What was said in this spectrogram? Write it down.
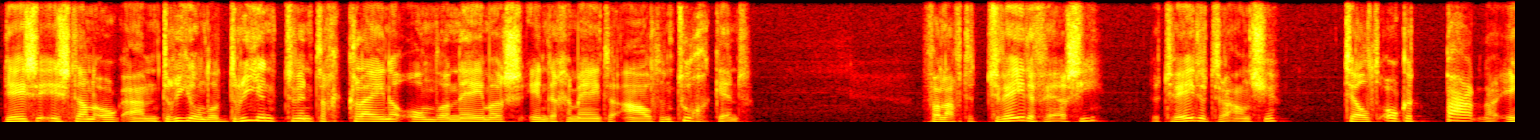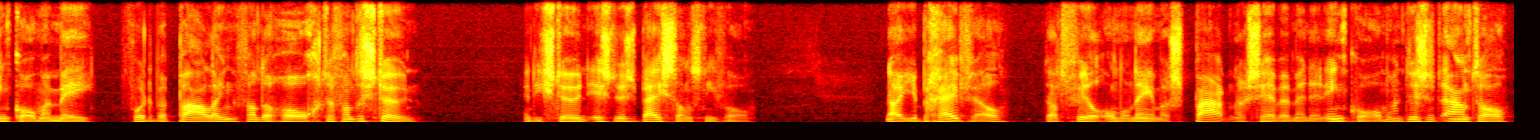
Deze is dan ook aan 323 kleine ondernemers in de gemeente Aalten toegekend. Vanaf de tweede versie, de tweede tranche, telt ook het partnerinkomen mee voor de bepaling van de hoogte van de steun. En die steun is dus bijstandsniveau. Nou, je begrijpt wel dat veel ondernemers partners hebben met een inkomen, dus het aantal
